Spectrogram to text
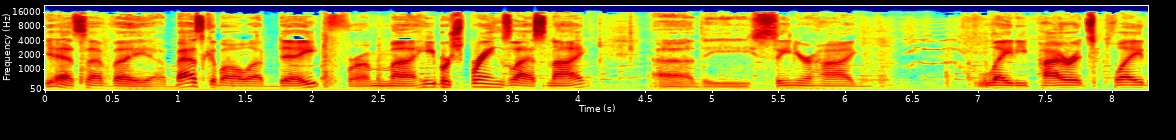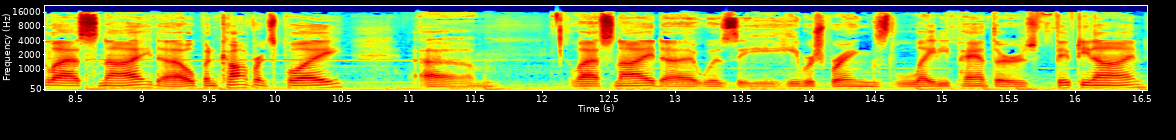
Yes, I have a uh, basketball update from uh, Heber Springs last night. Uh, the senior high Lady Pirates played last night, uh, open conference play. Um, last night uh, it was the Heber Springs Lady Panthers 59,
